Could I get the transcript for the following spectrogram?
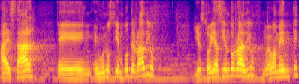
a estar en, unos tiempos de radio. Y estoy haciendo radio nuevamente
